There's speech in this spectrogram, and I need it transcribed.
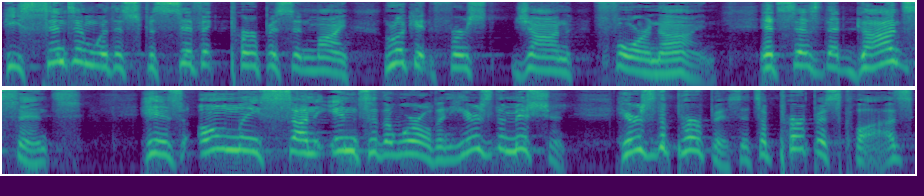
He sent him with a specific purpose in mind. Look at 1 John 4 9. It says that God sent his only son into the world. And here's the mission. Here's the purpose. It's a purpose clause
